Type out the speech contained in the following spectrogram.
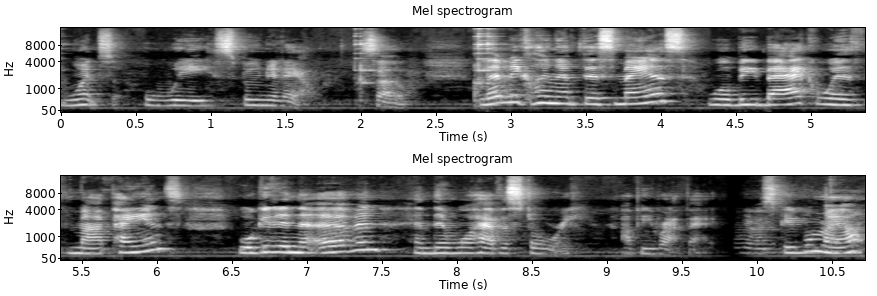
once we spoon it out. So let me clean up this mess. We'll be back with my pans. We'll get in the oven and then we'll have a story. I'll be right back. We're going to scoop them out.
